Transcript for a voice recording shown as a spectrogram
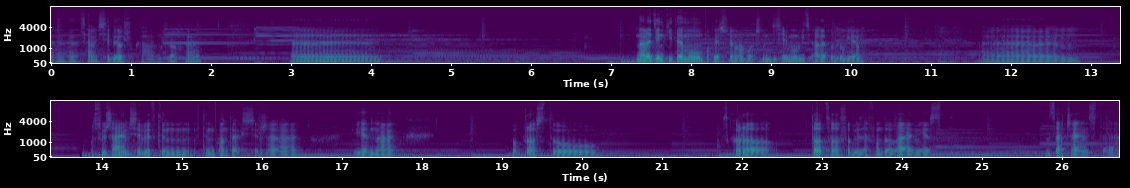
E, sam siebie oszukałem trochę. E, no ale dzięki temu, po pierwsze, mam o czym dzisiaj mówić, ale po drugie, usłyszałem siebie w tym, w tym kontekście, że jednak po prostu skoro to, co sobie zafundowałem, jest za częste,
